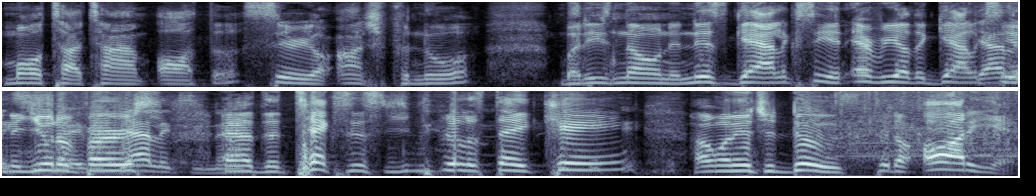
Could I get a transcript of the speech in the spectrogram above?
multi time author, serial entrepreneur, but he's known in this galaxy and every other galaxy, in the Galaxy, baby, universe as the Texas real estate king. I want to introduce to the audience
